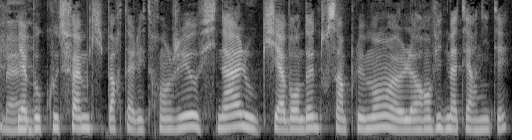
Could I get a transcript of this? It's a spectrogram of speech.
bah il y a beaucoup de femmes qui partent à l'étranger au final ou qui abandonnent tout simplement leur envie de maternité.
